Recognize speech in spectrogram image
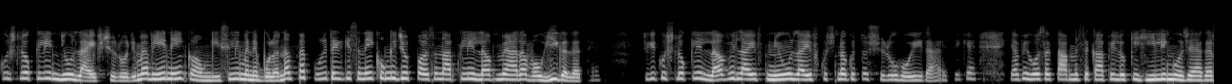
कुछ लोग के लिए न्यू लाइफ शुरू हो रही मैं ये नहीं कहूँगी, इसलिए मैंने बोला ना, मैं पूरी तरीके से नहीं कहूँगी जो पर्सन आपके लिए लव में आ रहा वही गलत है। क्योंकि कुछ लोग के लिए लव लाइफ, न्यू लाइफ कुछ ना कुछ तो शुरू हो ही रहा है, ठीक है? या फिर हो सकता है आप में से काफ़ी लोग की हीलिंग हो जाए, अगर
